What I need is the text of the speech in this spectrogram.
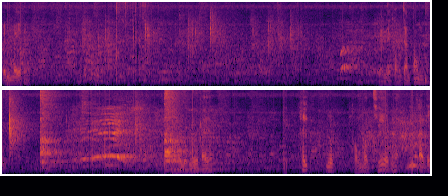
เป็นเมตรครับเป็นในของจันต้อมนะเอาลูกนี้ไปครับคลิกลูกของหมดเชษนะครับน่าจะ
